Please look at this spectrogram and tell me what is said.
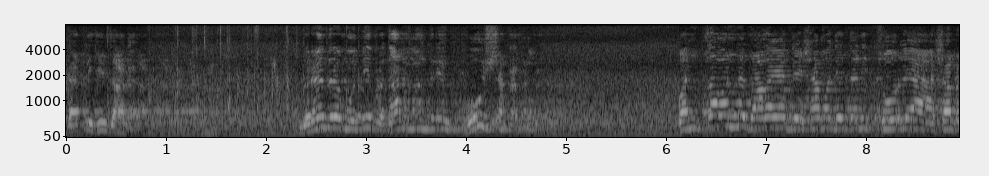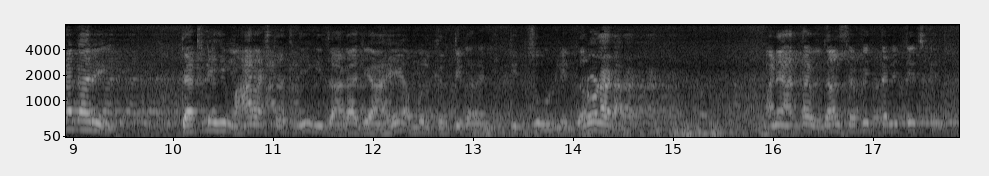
त्यातली ही जागा नरेंद्र मोदी प्रधानमंत्री होऊ शकत नव्हते. पंचावन्न जागा या देशामध्ये त्यांनी चोरल्या अशा प्रकारे. त्यातली ही महाराष्ट्रातली ही जागा जी आहे अमोल कीर्तीकरांची ती चोरली दरोडा टाकला आणि आता विधानसभेत त्यांनी तेच केलं.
